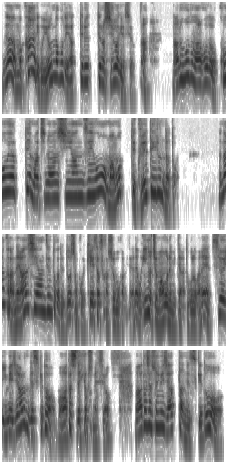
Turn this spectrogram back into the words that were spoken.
が、まあかなりこういろんなことやってるっていうのを知るわけですよ。あ、なるほど、なるほど。こうやって街の安心安全を守ってくれているんだと。なんかね、安心安全とかでどうしてもこう警察官、消防官みたいなね、命を守るみたいなところがね、強いイメージあるんですけど、まあ私だけかもしれないですよ。まあ私はそういうイメージあったんですけど、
